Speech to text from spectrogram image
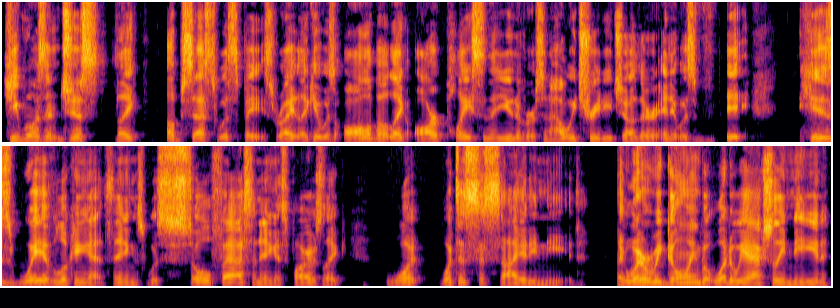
he wasn't just like obsessed with space, right? Like it was all about like our place in the universe and how we treat each other. And it was it his way of looking at things was so fascinating as far as like what what does society need? Like where are we going, but what do we actually need?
